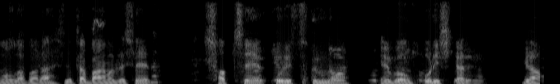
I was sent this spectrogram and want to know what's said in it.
মোল্লাপাড়া, যেটা বাংলাদেশের সবচেয়ে পরিচ্ছন্ন এবং পরিষ্কার গ্রাম।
